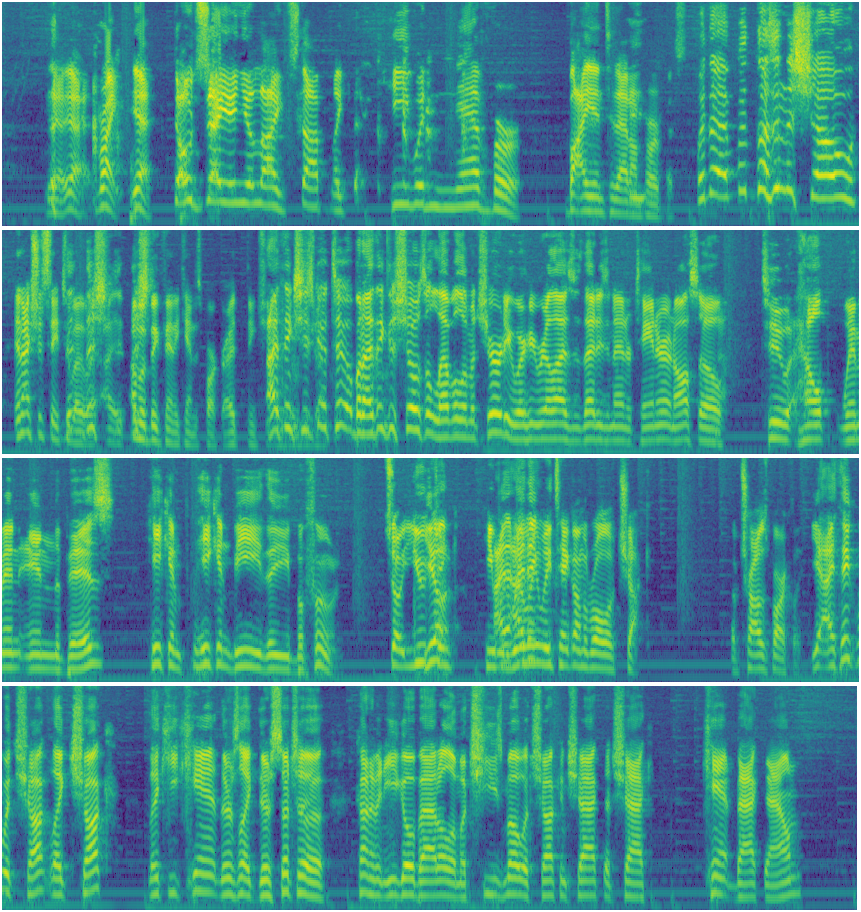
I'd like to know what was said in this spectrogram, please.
yeah, yeah, right, yeah. Don't say in your life. Stop. Like he would never buy into that on purpose. But, uh, but doesn't the show? And I should say too, by the way, This- I, I'm a big fan of Candace Parker. I think she's I think she's good too. But I think this shows a level of maturity where he realizes that he's an entertainer, and also Yeah. to help women in the biz, he can he can be the buffoon. So you, You think he would I- I think- willingly take on the role of Chuck, of Charles Barkley? Yeah, I think with Chuck, like Chuck, like he can't. There's like there's such a kind of an ego battle, a machismo with Chuck and Shaq that Shaq can't back down.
